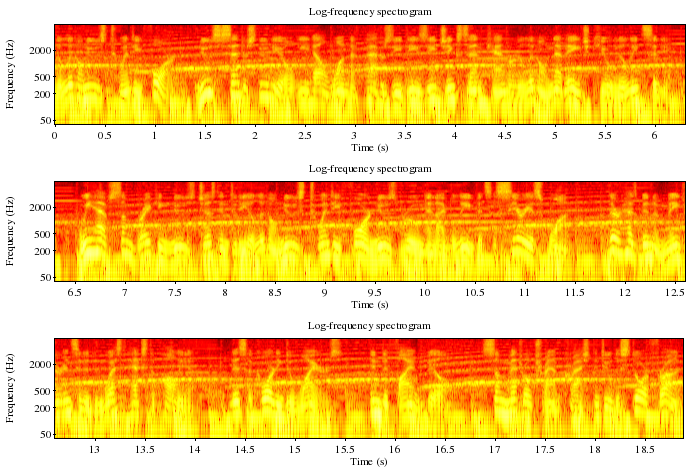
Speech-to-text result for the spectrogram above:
The Little News 24, News Center Studio EL1 at Patterson DZ Jinx Zen Canberra Little Net HQ Elite City. We have some breaking news just into the Little News 24 newsroom and I believe it's a serious one. There has been a major incident in West Hextapolia. This according to wires. In Defiantville, some metro tram crashed into the storefront.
